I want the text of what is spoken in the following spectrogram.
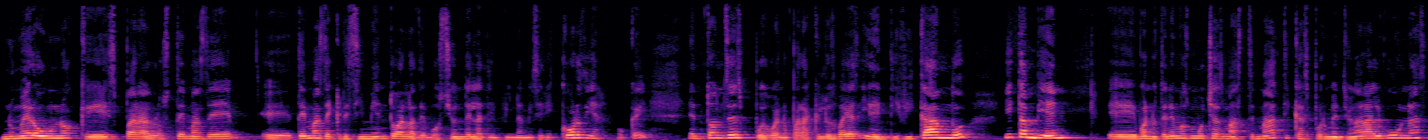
número uno que es para los temas de eh, temas de crecimiento a la devoción de la divina misericordia ok entonces pues bueno para que los vayas identificando y también eh, bueno tenemos muchas más temáticas. Por mencionar algunas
